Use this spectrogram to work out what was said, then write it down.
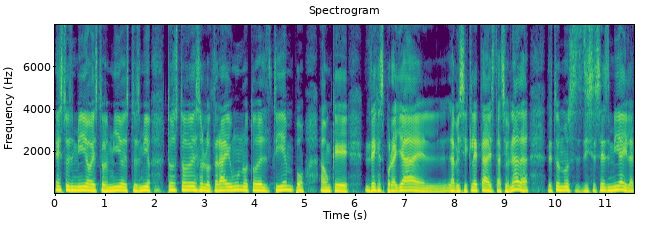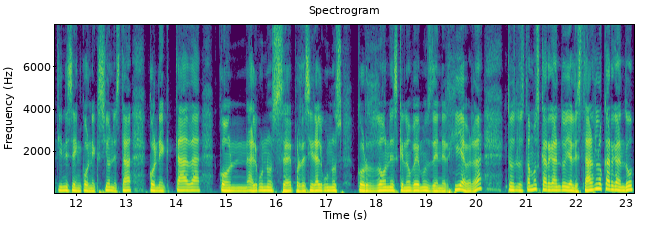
esto es mío, esto es mío, esto es mío. Todo eso lo trae uno todo el tiempo, aunque dejes por allá la bicicleta estacionada, de todos modos dices es mía y la tienes en conexión, está conectada con algunos, eh, por decir, algunos cordones que no vemos de energía, ¿verdad? Entonces lo estamos cargando y al estarlo cargando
